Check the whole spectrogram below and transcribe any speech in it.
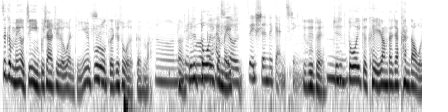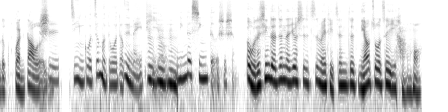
这个没有经营不下去的问题，因为部落格就是我的根嘛，嗯，就是多一个媒体最深的感情，对对对，就是多一个可以让大家看到我的管道而已。是经营过这么多的自媒体，嗯嗯，您的心得是什么？呃，我的心得真的就是自媒体，真的你要做这一行哦。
